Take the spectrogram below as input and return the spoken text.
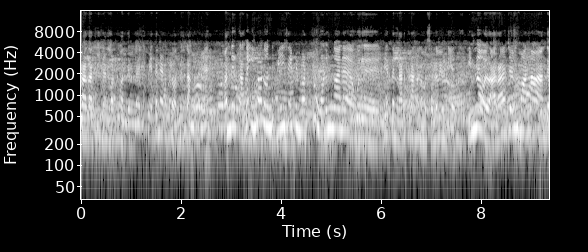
ராதாகிருஷ்ணன் மட்டும் வந்திருந்தாரு இப்போ எத்தனை இடத்துல வந்திருக்காங்க தானே வந்திருக்காங்க. இன்னொன்று வந்து பிஜேபி மட்டும் ஒழுங்கான ஒரு தேர்தல் நடத்துகிறாங்கன்னு நம்ம சொல்லவே முடியாது. இன்னும் அராஜகமான அந்த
